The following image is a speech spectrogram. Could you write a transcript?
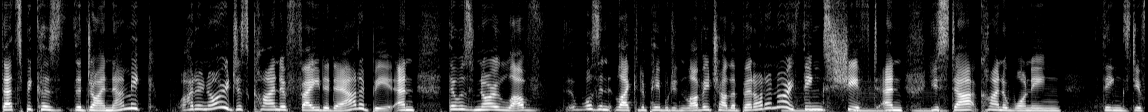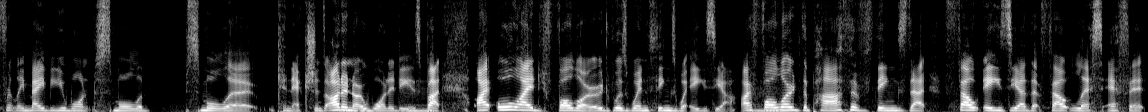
that's because the dynamic, I don't know, just kind of faded out a bit. And there was no love. It wasn't like the people didn't love each other, but I don't know, Mm, things shift and you start kind of wanting things differently. Maybe you want smaller smaller connections. I don't know what it is, but mm. I all I followed was when things were easier. I mm. followed the path of things that felt easier, that felt less effort,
